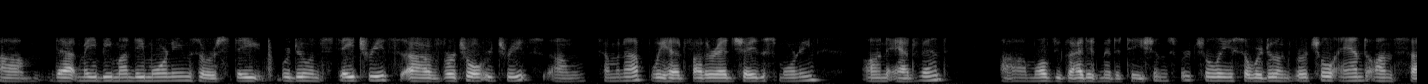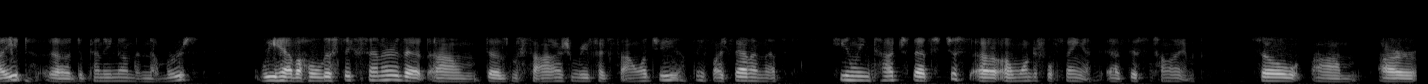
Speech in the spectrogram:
um, that may be Monday mornings or stay. We're doing stay treats, uh, virtual retreats um, coming up. We had Father Ed Shea this morning on Advent. Um, we'll do guided meditations virtually, so we're doing virtual and on site, uh, depending on the numbers. We have a holistic center that um, does massage and reflexology and things like that, and that's healing touch. That's just a, a wonderful thing at, at this time. So um, our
